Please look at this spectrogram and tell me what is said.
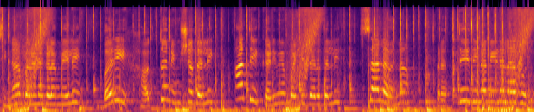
ಚಿನ್ನಾಭರಣಗಳ ಮೇಲೆ ಬರೀ ಹತ್ತು ನಿಮಿಷದಲ್ಲಿ ಅತಿ ಕಡಿಮೆ ಬಡ್ಡಿ ದರದಲ್ಲಿ ಸಾಲವನ್ನ ಪ್ರತಿದಿನ ನೀಡಲಾಗುವುದು.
